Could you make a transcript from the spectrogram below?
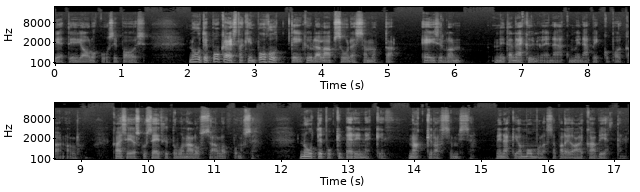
vietiin joulukuusi pois. Nuutipukeistakin puhuttiin kyllä lapsuudessa, mutta ei silloin niitä näkynyt enää, kun minä pikkupoika on ollut. Kai se joskus 70-luvun alussa on loppunut se nuuttipukkiperinnekin Nakkilassa, missä minäkin olen mummulassa paljon aikaa viettänyt.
